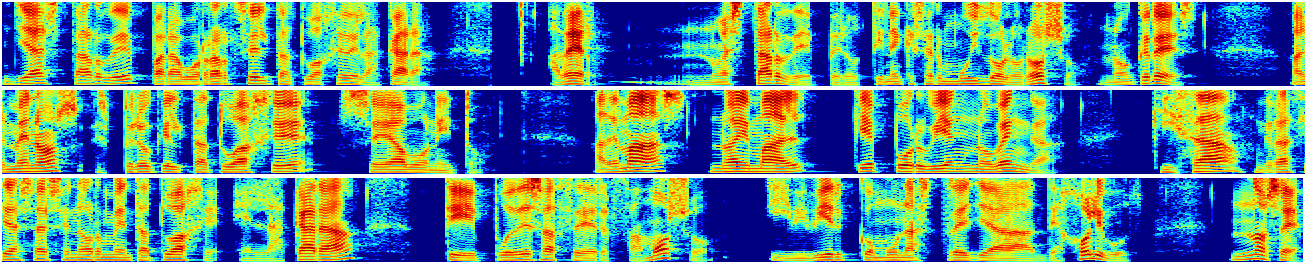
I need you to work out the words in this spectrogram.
ya es tarde para borrarse el tatuaje de la cara. A ver, no es tarde, pero tiene que ser muy doloroso, ¿no crees? Al menos espero que el tatuaje sea bonito. Además, no hay mal que por bien no venga. Quizá, gracias a ese enorme tatuaje en la cara, te puedes hacer famoso y vivir como una estrella de Hollywood. No sé,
